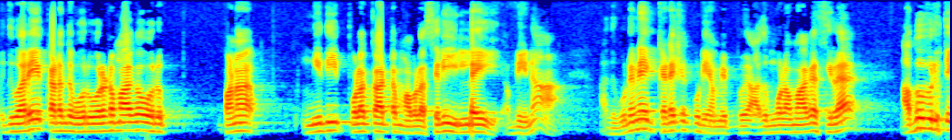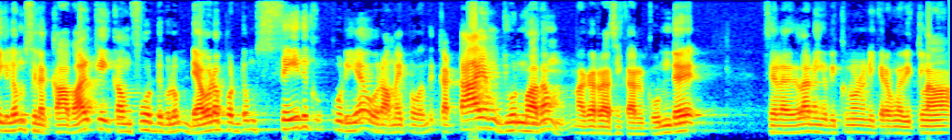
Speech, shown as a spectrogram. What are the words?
இதுவரை கடந்த ஒரு வருடமாக ஒரு பண நிதி புலக்காட்டம் அவ்வளோ சரி இல்லை அப்படின்னா அது உடனே கிடைக்கக்கூடிய அமைப்பு. அது மூலமாக சில அபிவிருத்திகளும் சில கா வாழ்க்கை கம்ஃபோர்ட்டுகளும் டெவலப்மெண்ட்டும் செய்துக்கக்கூடிய ஒரு அமைப்பு வந்து கட்டாயம் ஜூன் மாதம் மகர ராசிக்காரர்களுக்கு உண்டு. சில இதெல்லாம் நீங்கள் விற்கணும்னு நினைக்கிறவங்க விற்கலாம்.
